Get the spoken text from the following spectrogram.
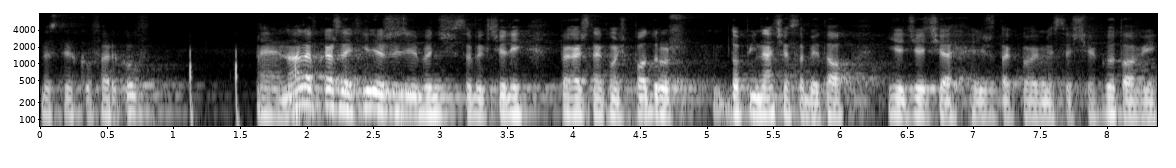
bez tych kuferków. E, No ale w każdej chwili, jeżeli będziecie sobie chcieli pojechać na jakąś podróż, dopinacie sobie to, jedziecie i że tak powiem jesteście gotowi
